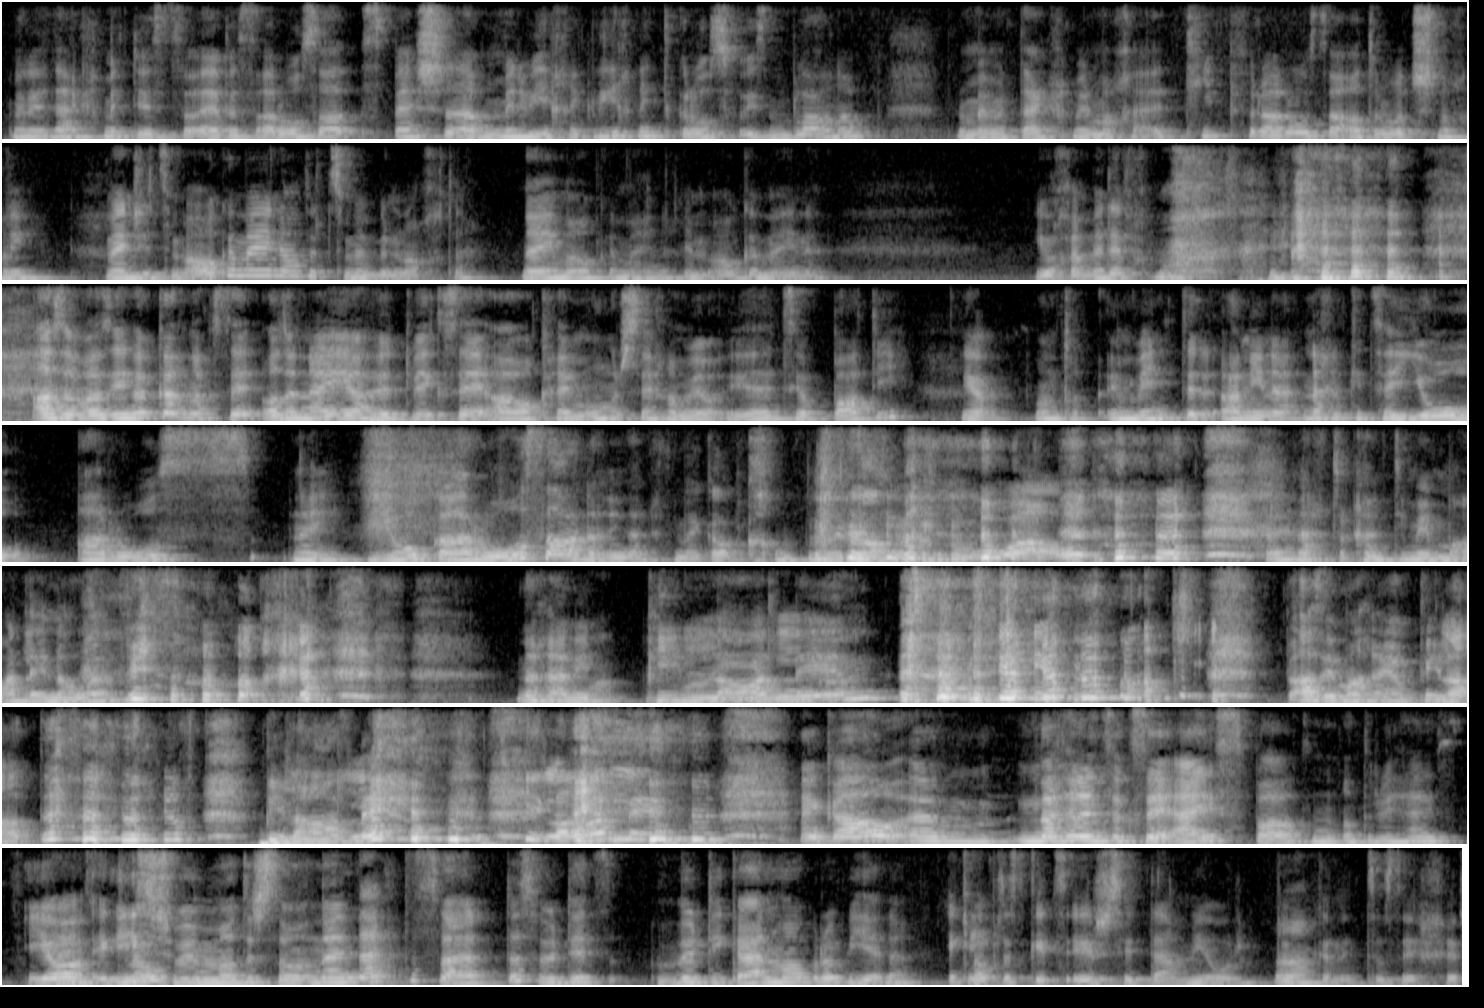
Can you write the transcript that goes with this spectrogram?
Wir haben gedacht, wir tun so eben das Arosa-Special, aber wir weichen gleich nicht gross von unserem Plan ab. Darum haben wir gedacht, wir machen einen Tipp für Arosa. Oder willst du noch ein bisschen Meinst du jetzt im Allgemeinen oder zum Übernachten? Nein, im Allgemeinen. Im Allgemeinen. Ja, können wir einfach mal. Also was ich heute gerade noch gesehen oder nein, ich habe heute wie gesehen, ah, okay, im Untersee haben wir jetzt ja Body. Ja. Und im Winter habe ich, nachher gibt es ein Jo Aros, nein, Yoga Rosa. Dann habe ich gedacht, mega cool. Name. wow. Dann habe ich gedacht, da könnte ich mit Marlene auch etwas machen. Dann habe ich Pilarlen. Also ich mache ja Pilates. Pilarlen. Pilarle. Egal. Ähm, nachher haben sie gesehen, Eisbaden. Oder wie heisst es? Ja, Eis, ich glaub- Eisschwimmen oder so. Dann habe ich gedacht, das, wär, das würde, jetzt, würde ich gerne mal probieren. Ich glaube, das gibt es erst seit diesem Jahr. Bin Ah. mir nicht so sicher.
